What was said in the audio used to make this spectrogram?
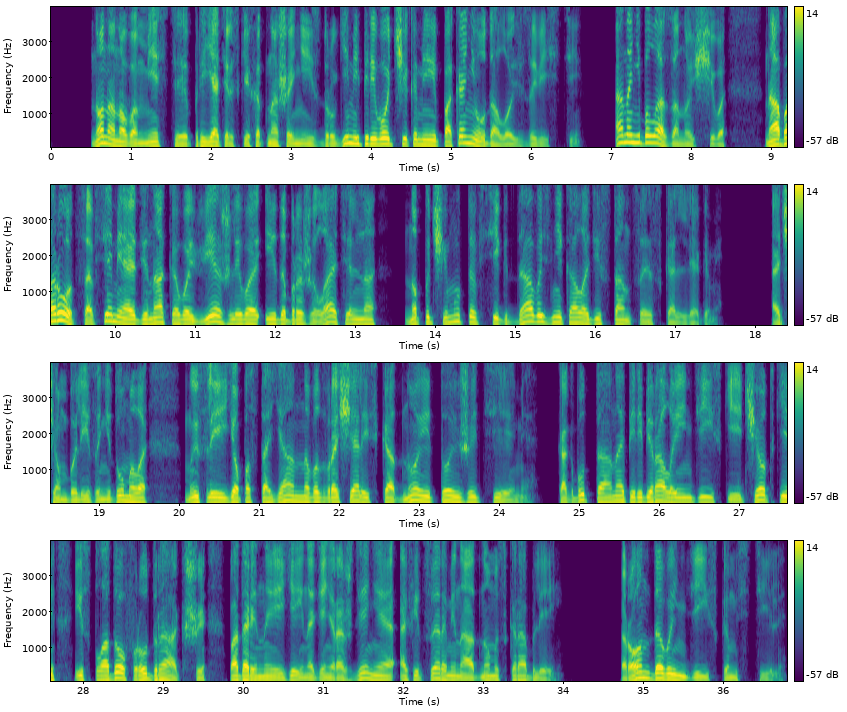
Но на новом месте приятельских отношений с другими переводчиками пока не удалось завести. Она не была заносчива, Наоборот, со всеми одинаково вежливо и доброжелательно, но почему-то всегда возникала дистанция с коллегами. О чем бы Лиза не думала, мысли ее постоянно возвращались к одной и той же теме, как будто она перебирала индийские четки из плодов рудракши, подаренные ей на день рождения офицерами на одном из кораблей. Ронда в индийском стиле.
